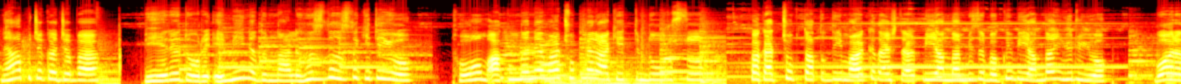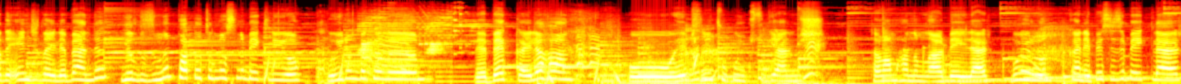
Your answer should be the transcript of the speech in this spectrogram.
Ne yapacak acaba? Bir yere doğru emin adımlarla hızlı hızlı gidiyor. Tom aklında ne var çok merak ettim doğrusu. Fakat çok tatlı değil mi arkadaşlar? Bir yandan bize bakıyor bir yandan yürüyor. Bu arada Angela ile ben de yıldızının patlatılmasını bekliyor. Buyurun bakalım. Ve Becca ile Hank. Oo hepsinin çok uykusu gelmiş. Tamam hanımlar beyler. Buyurun kanepe sizi bekler.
